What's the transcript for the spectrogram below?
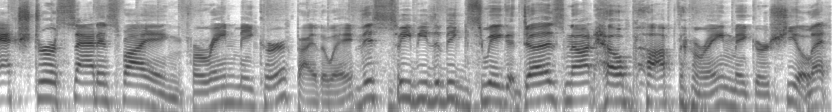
extra satisfying. For Rainmaker, by the way, this baby the big swig does not help pop the Rainmaker shield. Let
